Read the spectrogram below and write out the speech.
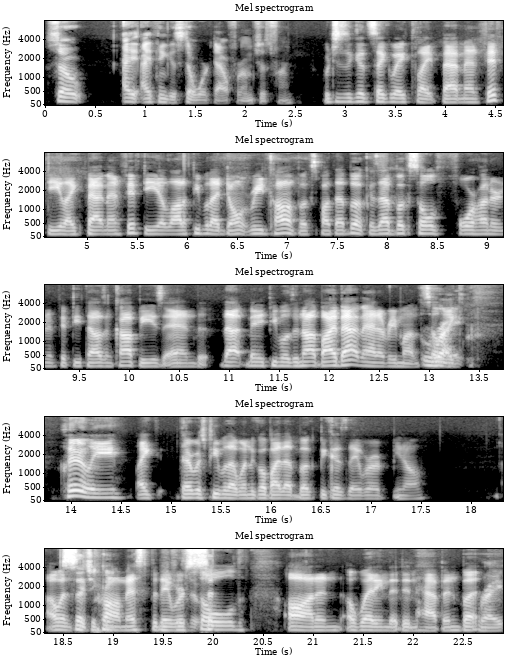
So I, I think it still worked out for them just fine. Which is a good segue to like Batman 50. Like Batman 50, a lot of people that don't read comic books bought that book because that book sold 450,000 copies, and that many people do not buy Batman every month. So Right. like clearly, like there was people that went to go buy that book because they were, you know, I wouldn't Such say a good- but they were sold on a wedding that didn't happen, but Right.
